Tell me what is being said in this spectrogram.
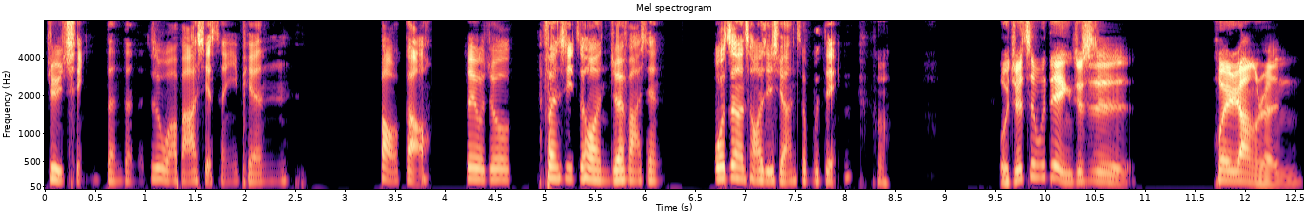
剧情等等的，就是我要把它写成一篇报告。所以我就分析之后，你就会发现，我真的超级喜欢这部电影。我觉得这部电影就是会让人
